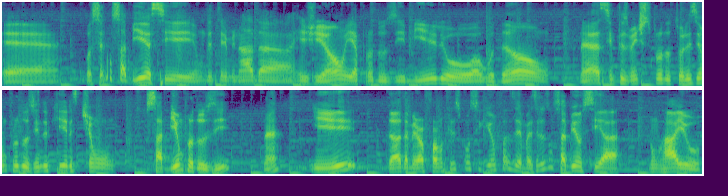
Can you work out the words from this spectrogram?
É, você não sabia se uma determinada região ia produzir milho ou algodão, né? Simplesmente os produtores iam produzindo o que eles tinham sabiam produzir, né? E da, da melhor forma que eles conseguiam fazer, mas eles não sabiam se a, num raio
